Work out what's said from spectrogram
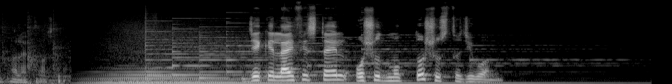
জেকে লাইফস্টাইল ওষুধ মুক্ত সুস্থ জীবন।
